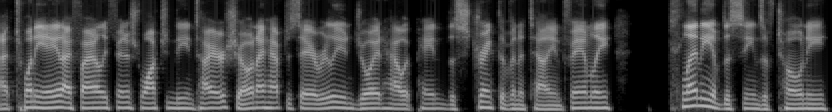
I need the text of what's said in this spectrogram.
At 28, I finally finished watching the entire show, and I have to say, I really enjoyed how it painted the strength of an Italian family. Plenty of the scenes of Tony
